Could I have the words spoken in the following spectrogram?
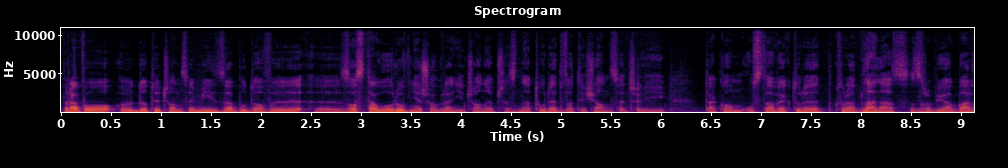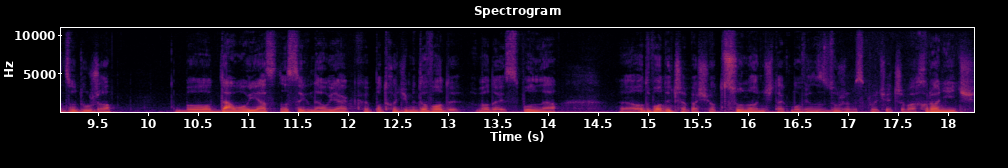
Prawo dotyczące miejsc zabudowy e, zostało również ograniczone przez Naturę 2000, czyli taką ustawę, które, która dla nas zrobiła bardzo dużo, bo dało jasno sygnał, jak podchodzimy do wody. Woda jest wspólna, e, od wody trzeba się odsunąć, tak mówiąc w dużym skrócie, trzeba chronić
